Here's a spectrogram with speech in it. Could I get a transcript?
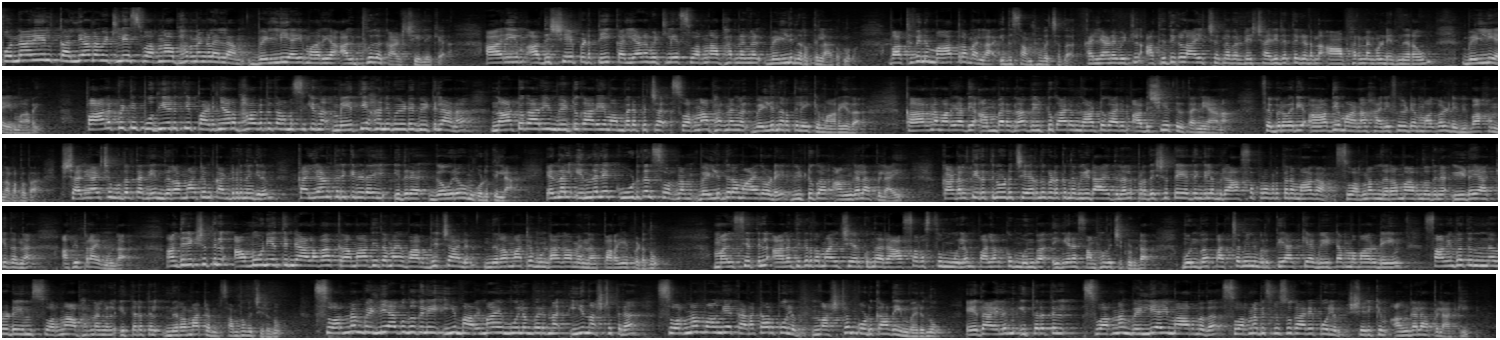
പൊന്നാനിയിൽ കല്യാണ വീട്ടിലെ സ്വർണാഭരണങ്ങളെല്ലാം വെള്ളിയായി മാറിയ അത്ഭുത കാഴ്ചയിലേക്ക്. ആരെയും അതിശയപ്പെടുത്തി കല്യാണ വീട്ടിലെ സ്വർണാഭരണങ്ങൾ വെള്ളി നിറത്തിലാകുന്നു. വധുവിന് മാത്രമല്ല ഇത് സംഭവിച്ചത്. കല്യാണ വീട്ടിൽ അതിഥികളായി ചെന്നവരുടെ ശരീരത്തിൽ കിടന്ന ആഭരണങ്ങളുടെ നിറവും വെള്ളിയായി മാറി. പാലപ്പെട്ടി പുതിയരുത്തി പടിഞ്ഞാറ് ഭാഗത്ത് താമസിക്കുന്ന മേത്തി ഹനുവയുടെ വീട്ടിലാണ് നാട്ടുകാരെയും വീട്ടുകാരെയും അമ്പരപ്പിച്ച് സ്വർണാഭരണങ്ങൾ വെള്ളി നിറത്തിലേക്ക് മാറിയത്. കാരണമറിയാതെ അമ്പരന്ന് വീട്ടുകാരും നാട്ടുകാരും അതിശയത്തിൽ തന്നെയാണ്. ഫെബ്രുവരി ആദ്യമാണ് ഹനിഫയുടെ മകളുടെ വിവാഹം നടന്നത്. ശനിയാഴ്ച മുതൽ തന്നെ നിറമാറ്റം കണ്ടിരുന്നെങ്കിലും കല്യാണത്തിരക്കിനിടയിൽ ഇതിന് ഗൗരവം കൊടുത്തില്ല. എന്നാൽ ഇന്നലെ കൂടുതൽ സ്വർണം വെള്ളിനിറമായതോടെ വീട്ടുകാർ അങ്കലാപ്പിലായി. കടൽ തീരത്തിനോട് ചേർന്ന് കിടക്കുന്ന വീടായതിനാൽ പ്രദേശത്തെ ഏതെങ്കിലും രാസപ്രവർത്തനമാകാം സ്വർണം നിറമാറുന്നതിന് ഇടയാക്കിയതെന്ന് അഭിപ്രായമുണ്ട്. അന്തരീക്ഷത്തിൽ അമോണിയത്തിന്റെ അളവ് ക്രമാതീതമായി വർദ്ധിച്ചാലും നിറമാറ്റം ഉണ്ടാകാമെന്ന് പറയപ്പെടുന്നു. മത്സ്യത്തിൽ അനധികൃതമായി ചേർക്കുന്ന രാസവസ്തു മൂലം പലർക്കും മുൻപ് ഇങ്ങനെ സംഭവിച്ചിട്ടുണ്ട്. മുൻപ് പച്ചമീൻ വൃത്തിയാക്കിയ വീട്ടമ്മമാരുടെയും സമീപത്ത് നിന്നവരുടെയും സ്വർണാഭരണങ്ങൾ ഇത്തരത്തിൽ നിറമാറ്റം സംഭവിച്ചിരുന്നു. സ്വർണം വെള്ളിയാകുന്നതിലെ ഈ മറിമായം മൂലം വരുന്ന ഈ നഷ്ടത്തിന് സ്വർണം വാങ്ങിയ കടക്കാർ പോലും നഷ്ടം കൊടുക്കാതെയും വരുന്നു. ഏതായാലും ഇത്തരത്തിൽ സ്വർണം വെള്ളിയായി മാറുന്നത് സ്വർണ ബിസിനസ്സുകാരെ പോലും ശരിക്കും അങ്കലാപ്പിലാക്കി.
